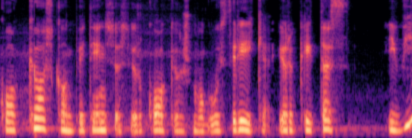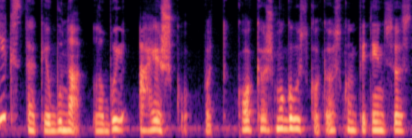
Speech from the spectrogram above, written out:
kokios kompetencijos ir kokio žmogaus reikia. Ir kai tas įvyksta kai būna labai aišku vat kokio žmogaus kokios kompetencijos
